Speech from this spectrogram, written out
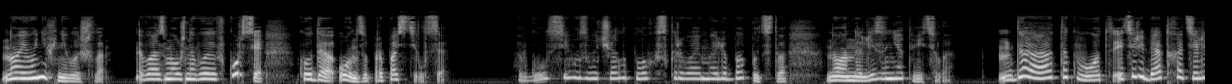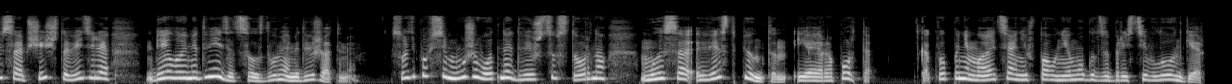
но и у них не вышло. Возможно, вы в курсе, куда он запропастился?» В голосе его звучало плохо скрываемое любопытство, но Анна Лиза не ответила. «Да, так вот, эти ребята хотели сообщить, что видели белую медведицу с двумя медвежатами. Судя по всему, животное движется в сторону мыса Вестпюнтен и аэропорта. Как вы понимаете, они вполне могут забрести в Лонгер,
